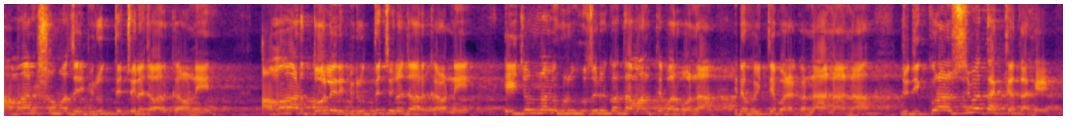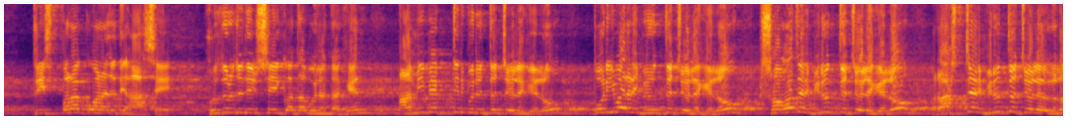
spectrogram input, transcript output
আমার সমাজের বিরুদ্ধে চলে যাওয়ার কারণে, আমার দলের বিরুদ্ধে চলে যাওয়ার কারণে, এই জন্য আমি হুজুর- হুজুরের কথা মানতে পারব না, এটা হইতে পারে না। না না যদি কোরআন শরীফে থাকতে থাকে, ত্রিশ পারা কোরআনে যদি আসে হুজুর যদি সেই কথা বলে থাকেন, আমি ব্যক্তির বিরুদ্ধে চলে গেল, পরিবারের বিরুদ্ধে চলে গেল, সমাজের বিরুদ্ধে চলে গেল, রাষ্ট্রের বিরুদ্ধে চলে গেল,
